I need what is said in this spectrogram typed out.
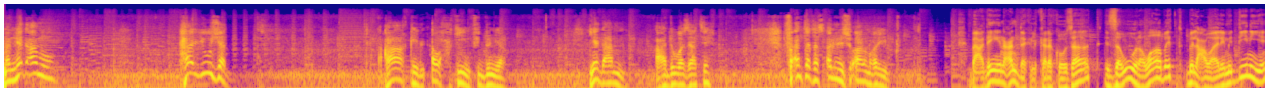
من يدعم هل يوجد عاقل أو حكيم في الدنيا يدعم عدو ذاته؟ فأنت تسألني سؤال غريب. بعدين عندك الكراكوزات ذو روابط بالعوالم الدينية.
